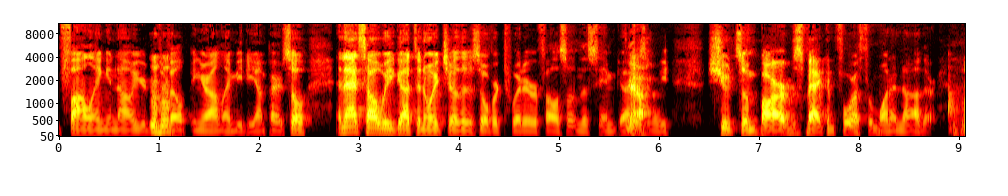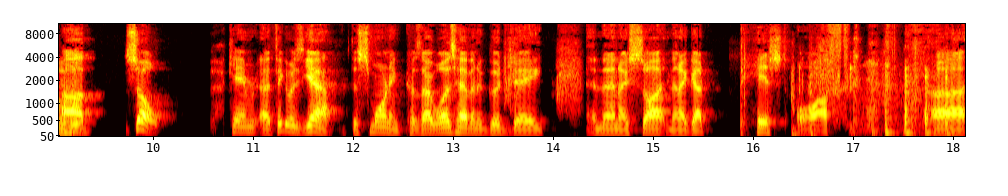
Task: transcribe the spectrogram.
following, and now you're Mhm. developing your online media empire. So, and that's how we got to know each other is over Twitter. Follow some of the same guys, Yeah. and we shoot some barbs back and forth from one another. Mhm. Uh, so I can't. I think it was yeah this morning because I was having a good day, and then I saw it, and then I got pissed off. Uh,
